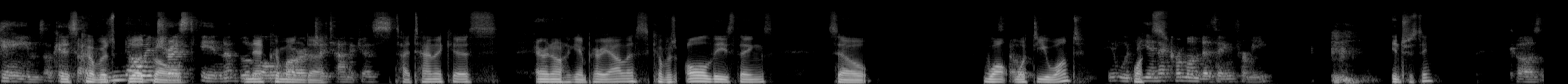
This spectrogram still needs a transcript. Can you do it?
games. Okay, this so I have covers no Blood Bowl, interest in Blood Necromunda. Titanicus. Titanicus, Aeronautica Imperialis, covers all these things. So, what So- what do you want? It would be a Necromunda thing for me Interesting. because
